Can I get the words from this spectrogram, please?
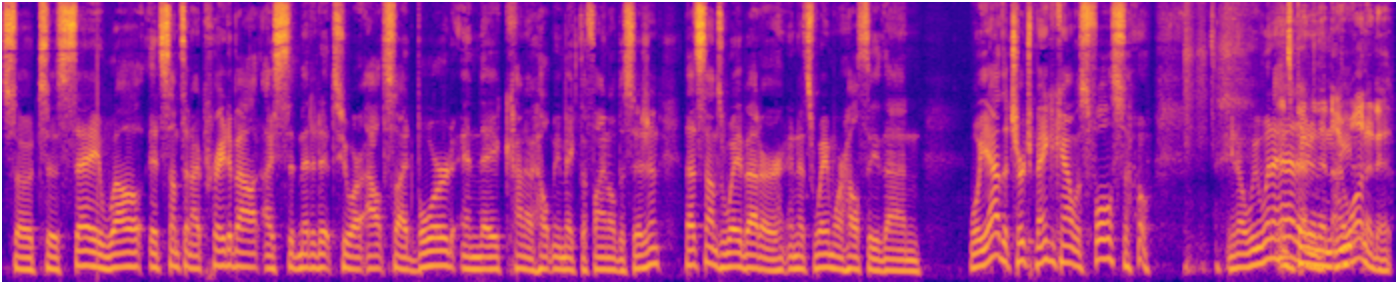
So to say, well, it's something I prayed about, I submitted it to our outside board and they kind of helped me make the final decision. That sounds way better and it's way more healthy than well, yeah, the church bank account was full, so you know we went ahead. It's better than we, I wanted it.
